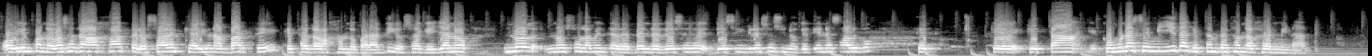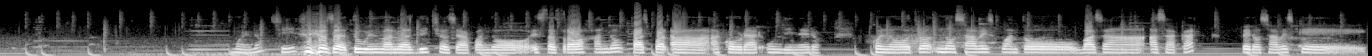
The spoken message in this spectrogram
o bien cuando vas a trabajar pero sabes que hay una parte que está trabajando para ti, o sea que ya no, no, no solamente depende de ese, de ese ingreso, sino que tienes algo que, que, que está como una semillita que está empezando a germinar. Bueno, sí, o sea, tú misma lo has dicho, o sea, cuando estás trabajando vas a, cobrar un dinero. Con lo otro no sabes cuánto vas a, sacar, pero sabes que,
